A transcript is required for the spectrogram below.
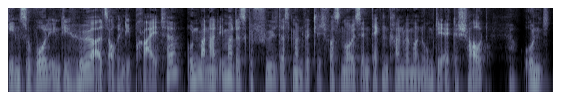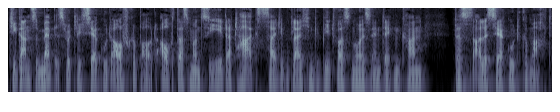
gehen sowohl in die Höhe als auch in die Breite und man hat immer das Gefühl, dass man wirklich was Neues entdecken kann, wenn man um die Ecke schaut. Und die ganze Map ist wirklich sehr gut aufgebaut. Auch, dass man zu jeder Tageszeit im gleichen Gebiet was Neues entdecken kann. Das ist alles sehr gut gemacht.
